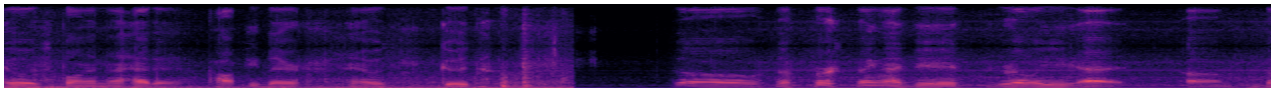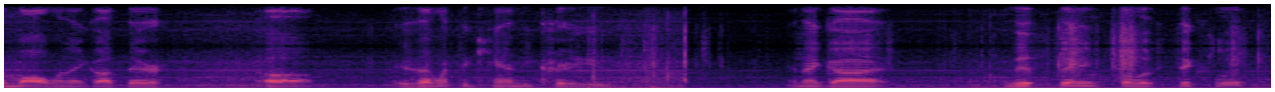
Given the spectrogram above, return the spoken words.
It was fun. I had a coffee there. It was good. So the first thing I did really at um, the mall when I got there um, is I went to Candy Craze and I got this thing full of Sixlets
